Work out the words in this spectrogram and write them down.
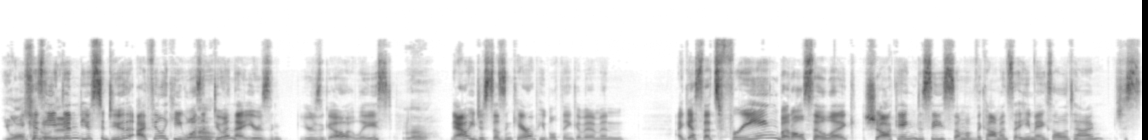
You also because he that- didn't used to do that. I feel like he wasn't No. doing that years and years ago, at least. No. Now he just doesn't care what people think of him, and I guess that's freeing, but also like shocking to see some of the comments that he makes all the time. Just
